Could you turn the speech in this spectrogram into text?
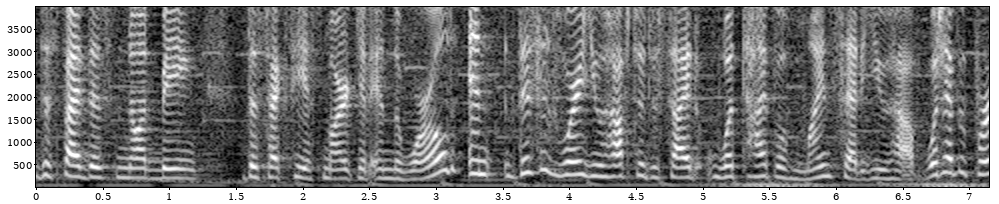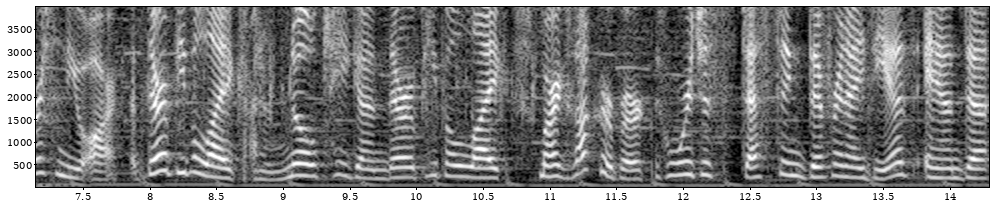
despite this not being the sexiest market in the world. And this is where you have to decide what type of mindset you have, what type of person you are. There are people like, I don't know, Kagan, there are people like Mark Zuckerberg who were just testing different ideas and uh,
